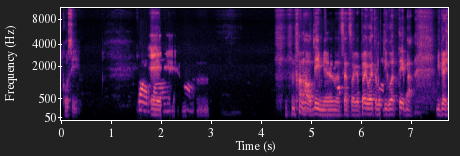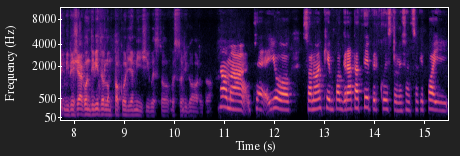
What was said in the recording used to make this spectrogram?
così. Guarda, e, no. No, no, dimmi, nel senso che poi te lo dico a te, ma mi, piace, mi piaceva condividerlo un po' con gli amici, questo, questo ricordo. No, ma cioè, io sono anche un po' grata a te per questo, nel senso che poi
